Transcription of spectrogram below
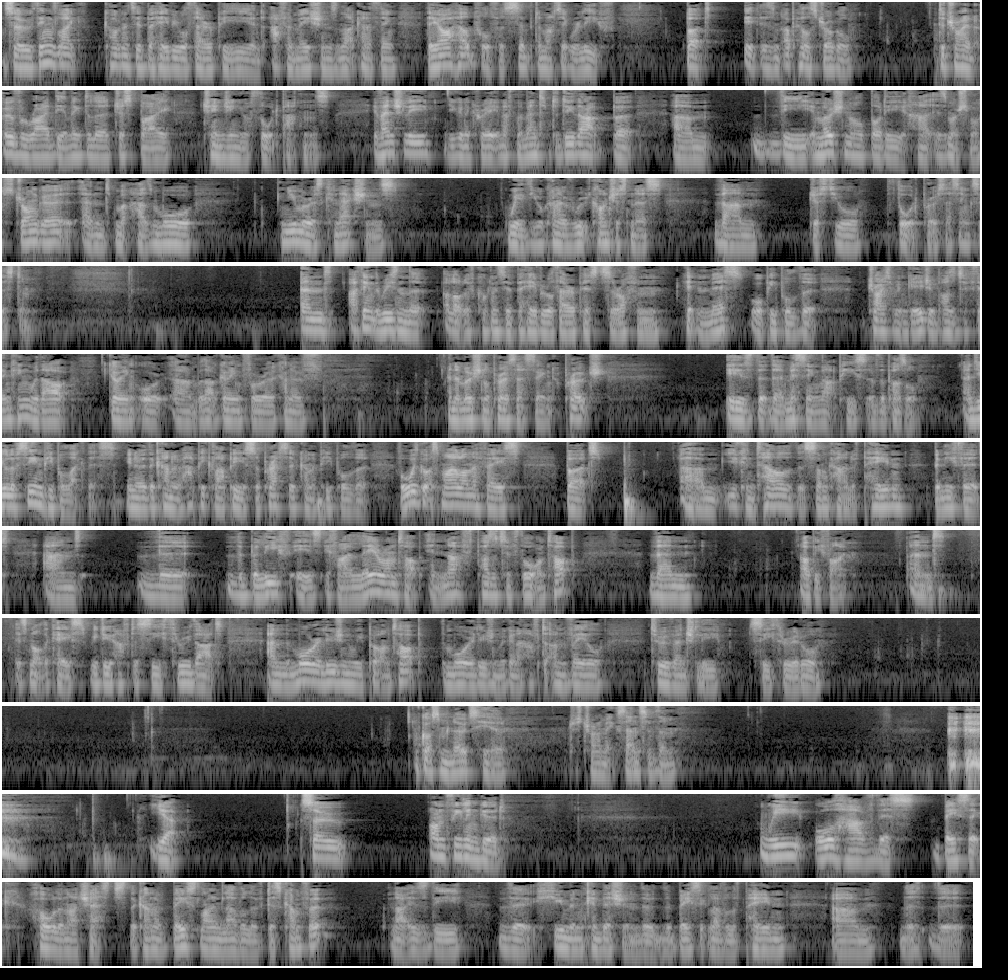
So things like cognitive behavioral therapy and affirmations and that kind of thing, they are helpful for symptomatic relief. But it is an uphill struggle to try and override the amygdala just by changing your thought patterns. Eventually, you're going to create enough momentum to do that, but um, the emotional body ha- is much more stronger and m- has more numerous connections with your kind of root consciousness than just your thought processing system. And I think the reason that a lot of cognitive behavioral therapists are often hit and miss, or people that try to engage in positive thinking without going or um, without going for a kind of an emotional processing approach, is that they're missing that piece of the puzzle. And you'll have seen people like this, you know, the kind of happy clappy, suppressive kind of people that have always got a smile on their face, but um, you can tell that there's some kind of pain beneath it, and the the belief is if I layer on top enough positive thought on top, then I'll be fine. And it's not the case. We do have to see through that, and the more illusion we put on top, the more illusion we're going to have to unveil to eventually see through it all. I've got some notes here, just trying to make sense of them. yeah. So, on feeling good, we all have this basic hole in our chests, the kind of baseline level of discomfort. That is the the human condition, the the basic level of pain, um, the the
